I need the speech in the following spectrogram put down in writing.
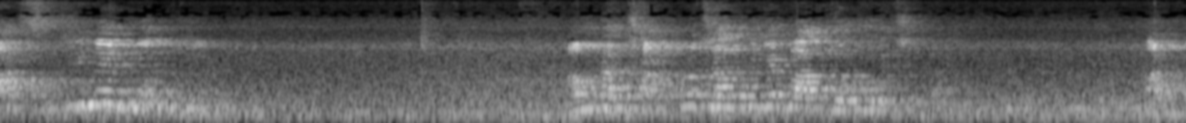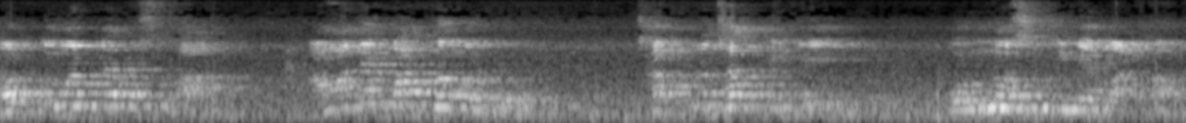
আর্টস স্ট্রিমের মধ্যে। আমরা ছাত্রছাত্রীকে বাধ্য করেছিলাম। আর বর্তমান ব্যবস্থা আমাদের বাধ্য করল ছাত্রছাত্রীকে অন্য স্ট্রিমে পাঠাও।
